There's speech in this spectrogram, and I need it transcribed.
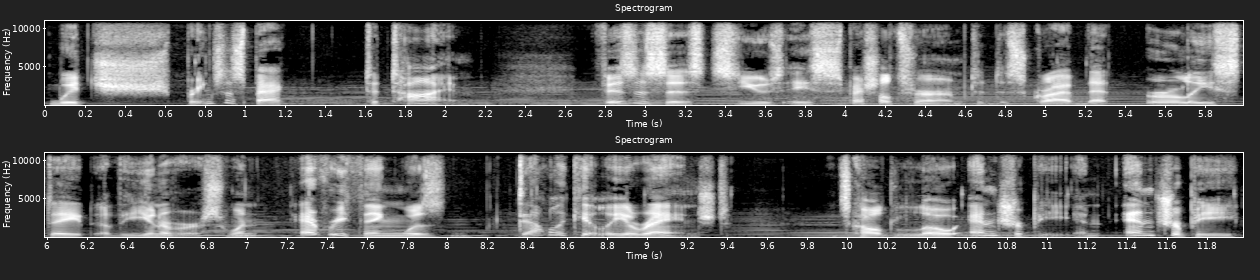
Which brings us back to time. Physicists use a special term to describe that early state of the universe when everything was delicately arranged. It's called low entropy, and entropy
